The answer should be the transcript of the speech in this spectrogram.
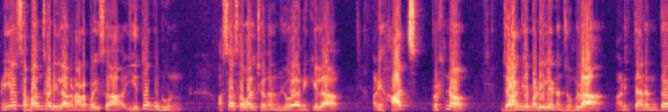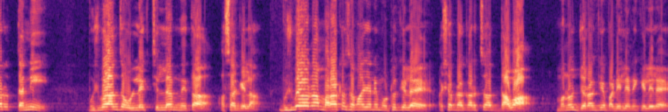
आणि या सभांसाठी लागणारा पैसा येतो कुठून असा सवाल छगन भुजबळांनी केला. आणि हाच प्रश्न जरांगे पाटील यांना झुमला आणि त्यानंतर त्यांनी भुजबळांचा उल्लेख चिल्लर नेता असा केला. भुजबळांना मराठा समाजाने मोठं केलं आहे अशा प्रकारचा दावा मनोज जरांगे पाटील यांनी केलेला आहे.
